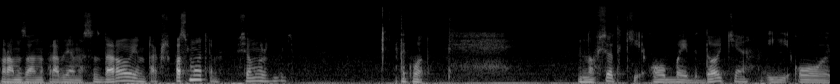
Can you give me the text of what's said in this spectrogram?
у Рамзана проблемы со здоровьем, так что посмотрим, все может быть. Так вот, но все-таки о Бэйби Доке и о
